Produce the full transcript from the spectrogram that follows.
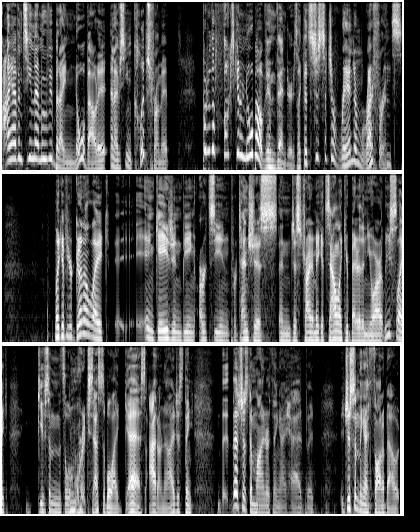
I haven't seen that movie, but I know about it, and I've seen clips from it. But who the fuck's gonna know about Wim Wenders? Like, that's just such a random reference like if you're gonna like engage in being artsy and pretentious and just trying to make it sound like you're better than you are at least like give something that's a little more accessible i guess i don't know i just think th- that's just a minor thing i had but it's just something i thought about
